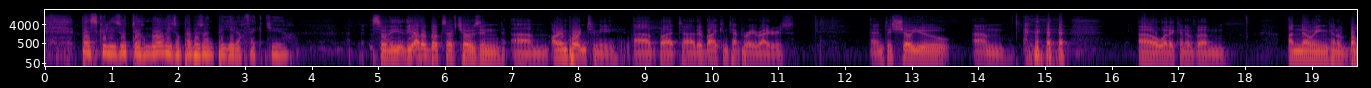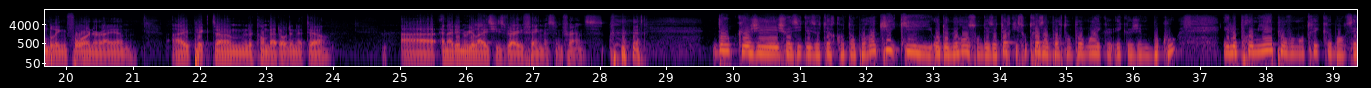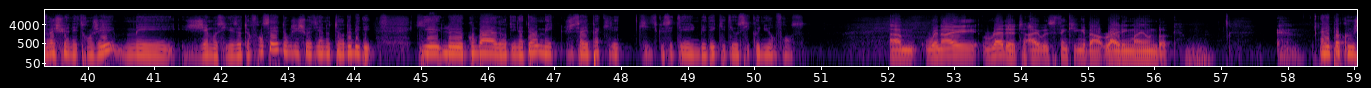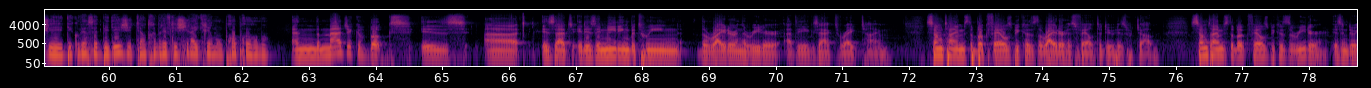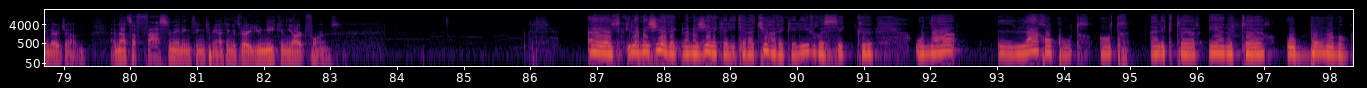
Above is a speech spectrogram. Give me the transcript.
parce que les auteurs morts, ils n'ont pas besoin de payer leurs factures. So the the other books I've chosen um, are important to me, uh, but uh, they're by contemporary writers. And to show you um, uh, what a kind of um, unknowing, kind of bumbling foreigner I am, I picked um, Le Combat d'Ordinateur, uh, and I didn't realize he's very famous in France. Donc euh, j'ai choisi des auteurs contemporains qui, au demeurant, sont des auteurs qui sont très importants pour moi et que, et que j'aime beaucoup. Et le premier, pour vous montrer que, bon, c'est vrai, je suis un étranger, mais j'aime aussi les auteurs français, donc j'ai choisi un auteur de BD, qui est Le combat d'ordinateur, mais je ne savais pas qu'il est, qu'il- que c'était une BD qui était aussi connue en France. um, when I read it, I was thinking about writing my own book. À l'époque où j'ai découvert cette BD, j'étais en train de réfléchir à écrire mon propre roman. And the magic of books is uh, is that it is a meeting between the writer and the reader at the exact right time. Sometimes the book fails because the writer has failed to do his job. Sometimes the book fails because the reader isn't doing their job. And that's a fascinating thing to me. I think it's very unique in the art forms. Euh, ce que- la magie avec la magie avec la littérature, avec les livres, c'est que on a la rencontre entre un lecteur et un auteur au bon moment.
